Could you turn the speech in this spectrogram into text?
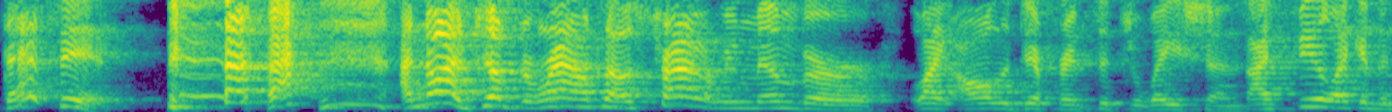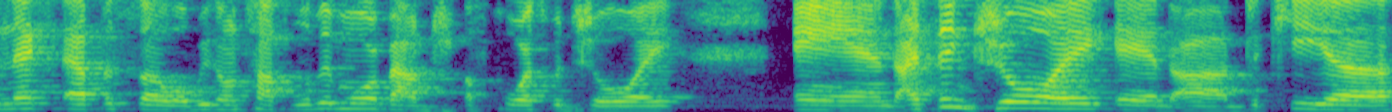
that's it. I know I jumped around because I was trying to remember like all the different situations. I feel like in the next episode, we're going to talk a little bit more about, of course, with Joy. And I think Joy and uh, Dakia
